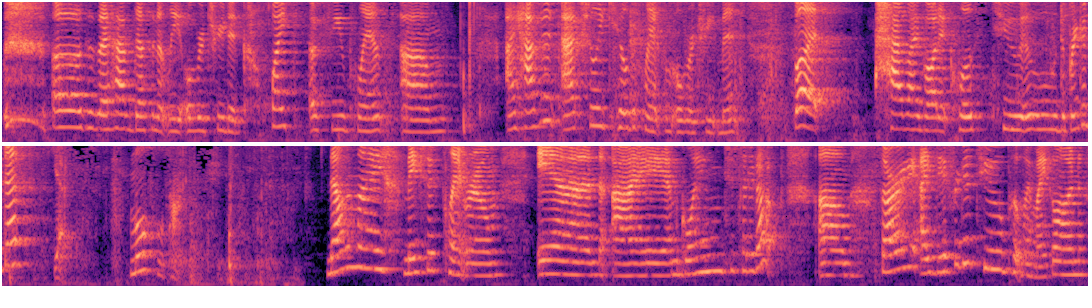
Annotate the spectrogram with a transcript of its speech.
because uh, I have definitely over-treated quite a few plants. Um, I haven't actually killed a plant from over-treatment, but have I brought it close to the brink of death? Yes, multiple times. Now I'm in my makeshift plant room and I am going to set it up. Um, sorry, I did forget to put my mic on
